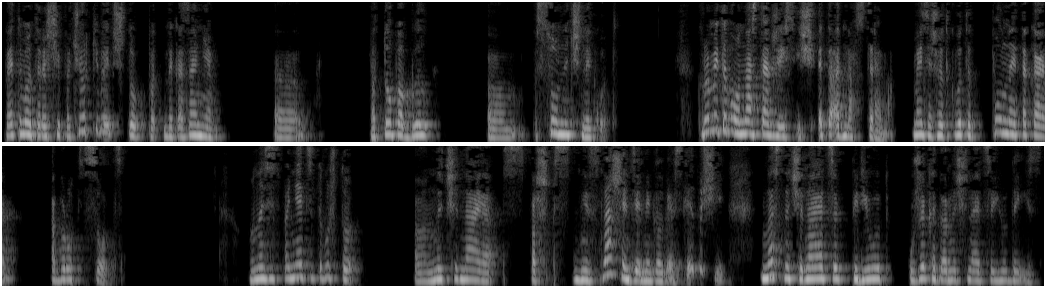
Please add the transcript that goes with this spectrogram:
Поэтому это Раши подчеркивает, что наказание э, потопа был солнечный год. Кроме того, у нас также есть еще, это одна сторона. Понимаете, что это как будто полная такая оборот солнца. У нас есть понятие того, что э, начиная с, не с нашей недельной главы, а следующей, у нас начинается период, уже когда начинается иудаизм.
